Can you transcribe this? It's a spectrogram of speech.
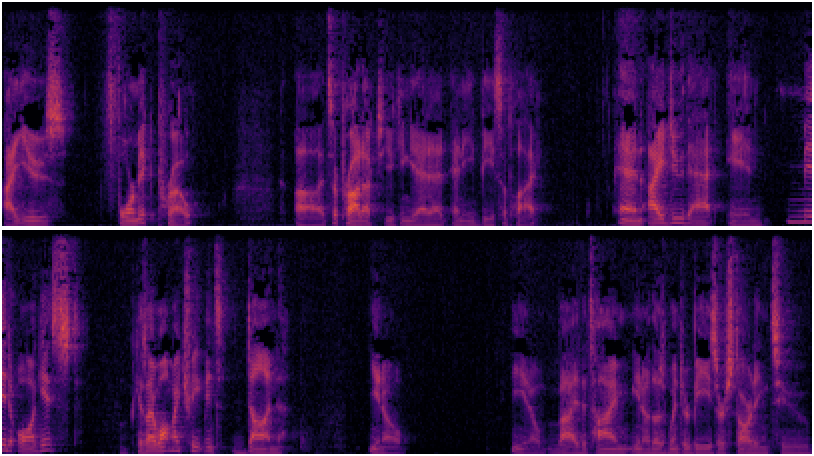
I use Formic Pro. Uh, it's a product you can get at any bee supply. And I do that in mid August because I want my treatments done, you know, you know, by the time, you know, those winter bees are starting to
